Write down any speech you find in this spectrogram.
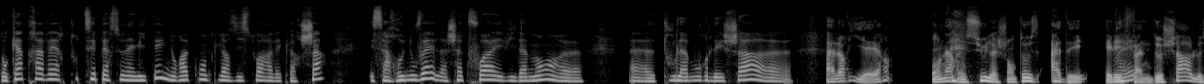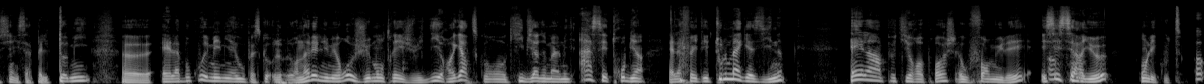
Donc à travers toutes ces personnalités, ils nous racontent leurs histoires avec leurs chats et ça renouvelle à chaque fois évidemment euh, euh, tout l'amour des chats. Euh. Alors hier, on a reçu la chanteuse Adé. Elle est fan de chats. Le sien, il s'appelle Tommy. elle a beaucoup aimé Miaou parce qu'on avait le numéro. Je lui ai montré. Je lui ai dit Regarde ce qui vient de m'amener. Ah, c'est trop bien. Elle a feuilleté tout le magazine. Elle a un petit reproche à vous formuler. Et c'est sérieux. On l'écoute. Oh, oh.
